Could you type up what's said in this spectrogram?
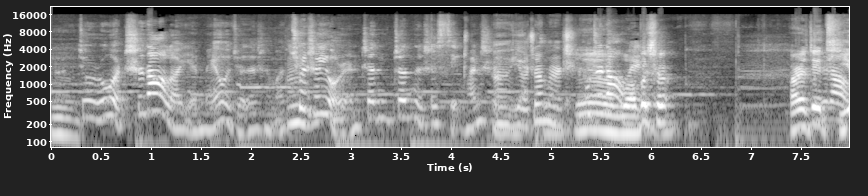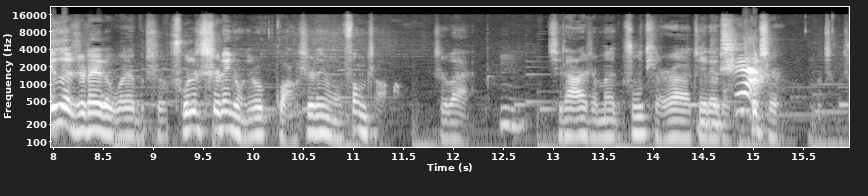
嗯，就如果吃到了也没有觉得什么。确实有人真真的是喜欢吃，嗯，有专门吃。不知道嗯，我不吃。而且这蹄子之类的我也不吃，除了吃那种就是广式那种凤爪之外，嗯，其他什么猪蹄儿啊这类的不吃啊？不吃，不吃，不吃，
